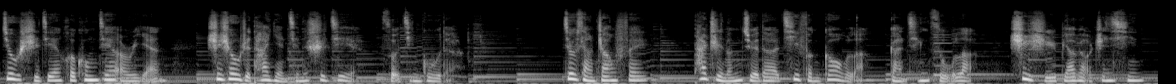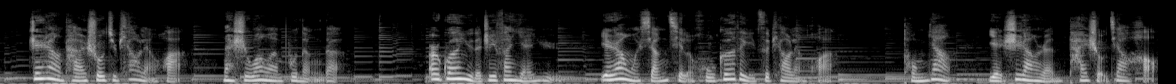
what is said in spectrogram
就时间和空间而言，是受着他眼前的世界所禁锢的。就像张飞，他只能觉得气氛够了，感情足了，适时表表真心，真让他说句漂亮话，那是万万不能的。”而关羽的这番言语，也让我想起了胡歌的一次漂亮话，同样也是让人拍手叫好。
